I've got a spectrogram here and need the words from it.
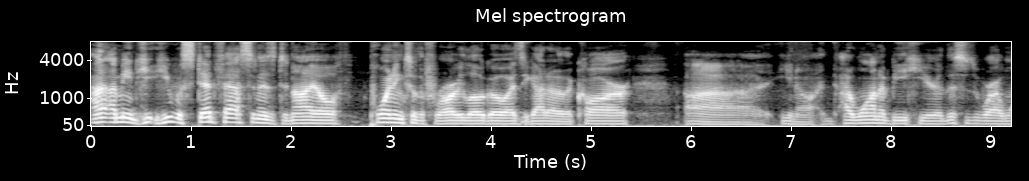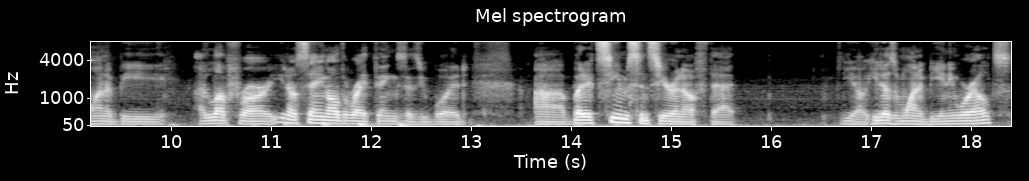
I, I mean, he, he was steadfast in his denial, pointing to the Ferrari logo as he got out of the car. Uh, you know, I want to be here. This is where I want to be. I love Ferrari. You know, saying all the right things as you would. Uh, but it seems sincere enough that, you know, he doesn't want to be anywhere else.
